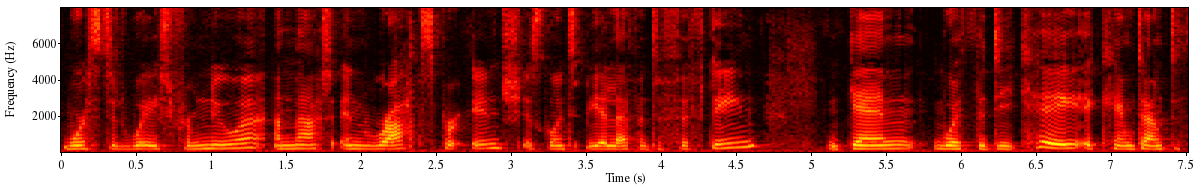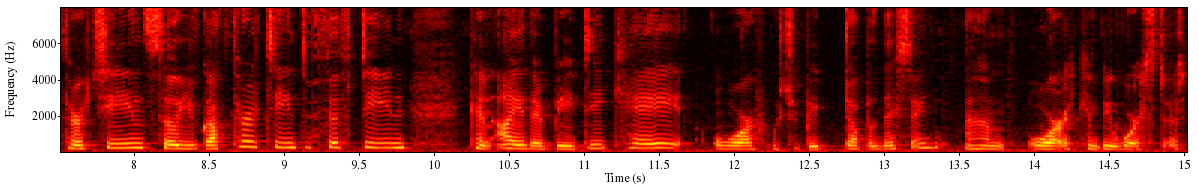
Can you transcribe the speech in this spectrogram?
worsted weight from Nua and that in wraps per inch is going to be 11 to 15 Again, with the DK, it came down to 13. So you've got 13 to 15 can either be DK or, which would be double knitting, um, or it can be worsted.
